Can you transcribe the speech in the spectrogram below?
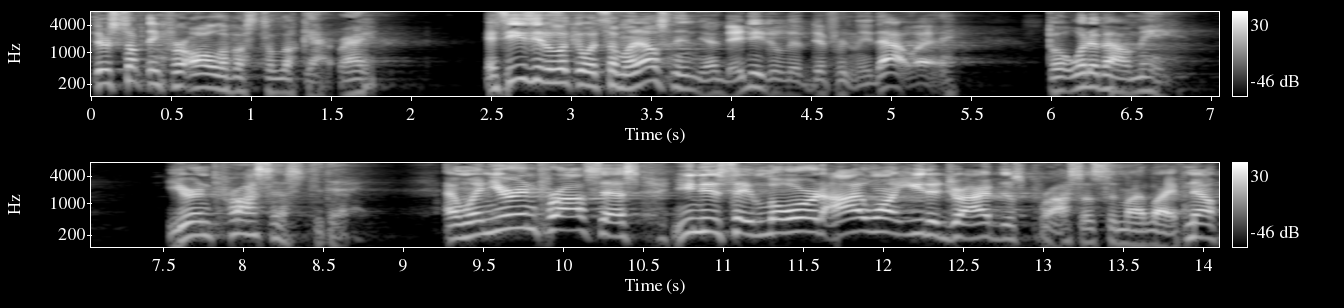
there's something for all of us to look at, right? It's easy to look at what someone else needs, they need to live differently that way. But what about me? You're in process today. And when you're in process, you need to say, Lord, I want you to drive this process in my life. Now,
